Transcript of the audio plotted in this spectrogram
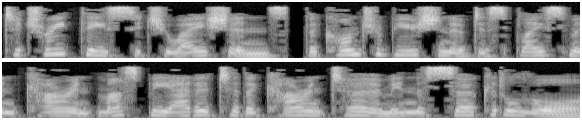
to treat these situations, the contribution of displacement current must be added to the current term in the circuital law.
